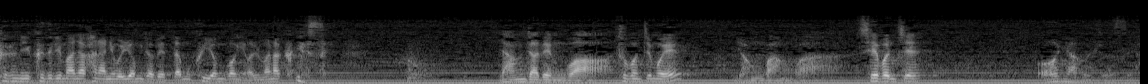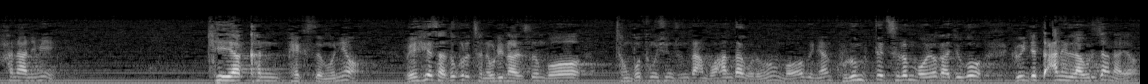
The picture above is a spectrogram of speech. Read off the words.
그러니 그들이 만약 하나님을 영접했다면 그 영광이 얼마나 크겠어요. 양자됨과 두 번째 뭐예요? 영광과 세 번째 언약을 주었어요. 하나님이 계약한 백성은요 왜 회사도 그렇잖아요. 우리나라에서 뭐 정보통신 준다 뭐 한다 그러면 뭐 그냥 구름대처럼 모여가지고 그 이제 따내려고 그러잖아요.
